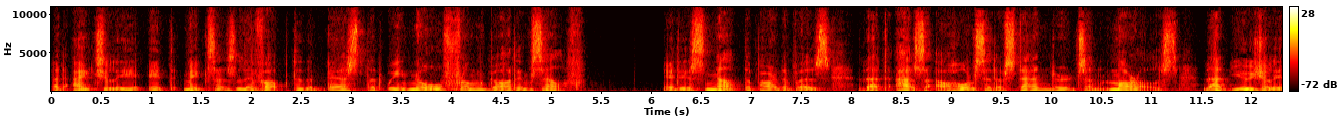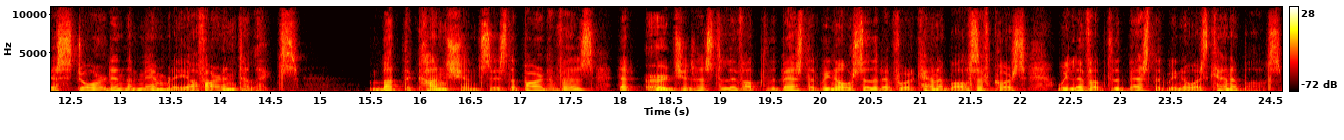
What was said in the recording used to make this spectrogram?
but actually it makes us live up to the best that we know from God Himself. It is not the part of us that has a whole set of standards and morals. That usually is stored in the memory of our intellects. But the conscience is the part of us that urges us to live up to the best that we know, so that if we're cannibals, of course, we live up to the best that we know as cannibals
